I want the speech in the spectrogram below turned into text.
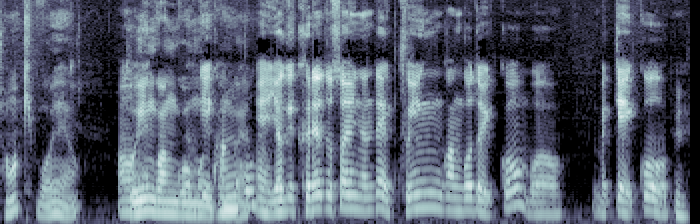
정확히 뭐예요? 어, 구인 광고 뭐? 광고? 예, 여기 글에도 써 있는데 구인 광고도 있고 뭐 몇 개 있고 음.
